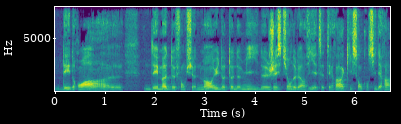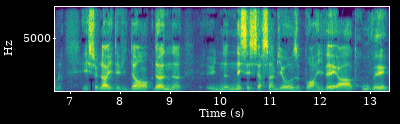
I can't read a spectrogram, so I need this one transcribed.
des droits. Euh, des modes de fonctionnement, une autonomie de gestion de leur vie, etc., qui sont considérables. Et cela est évident, donne une nécessaire symbiose pour arriver à trouver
